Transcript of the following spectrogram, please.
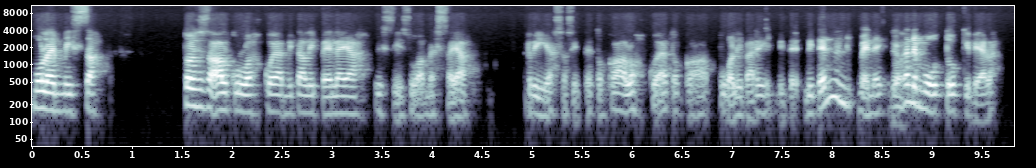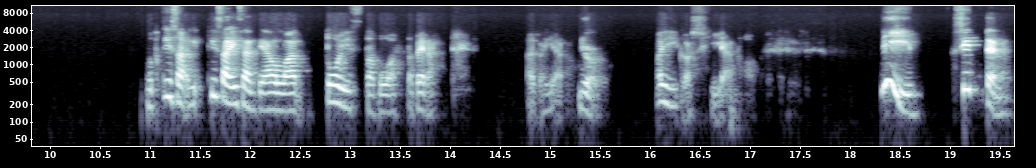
molemmissa toisessa alkulohkoja mitalipelejä vissiin Suomessa ja Riassa sitten tokaa lohkoja ja tokaa puoliväri, miten, miten ne nyt menee, kunhan ne muuttuukin vielä. Mutta kisa, kisa-isäntiä ollaan toista vuotta peräkkäin. Aika hienoa. Joo. Aikas hienoa. Niin, sitten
